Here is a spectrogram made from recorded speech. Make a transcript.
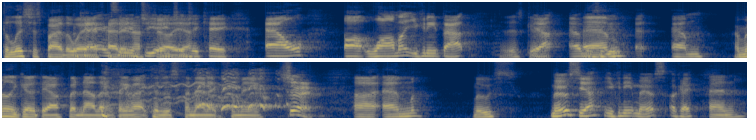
Delicious, by the way. Okay, I've had it in F G H I Australia. J K L uh, llama. You can eat that. It is good. Yeah. A, B, C, M. M. I'm really good at the alphabet now that I'm thinking about it because it's phonetic for me. Sure. Uh, M. Moose. Moose. Yeah, you can eat moose. Okay. N.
